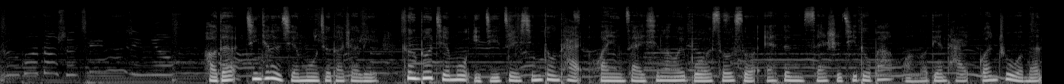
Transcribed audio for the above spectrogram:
如果当时紧紧拥好的今天的节目就到这里更多节目以及最新动态欢迎在新浪微博搜索 fm 三十七度八网络电台关注我们。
